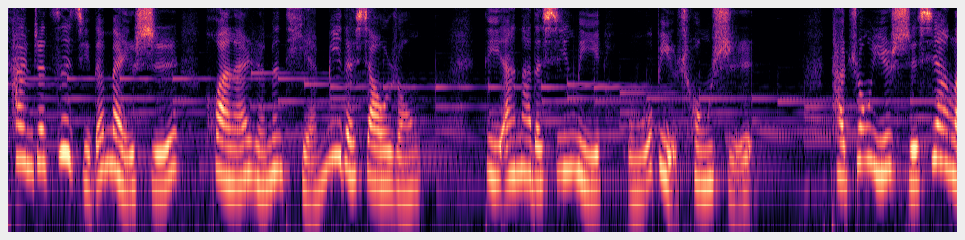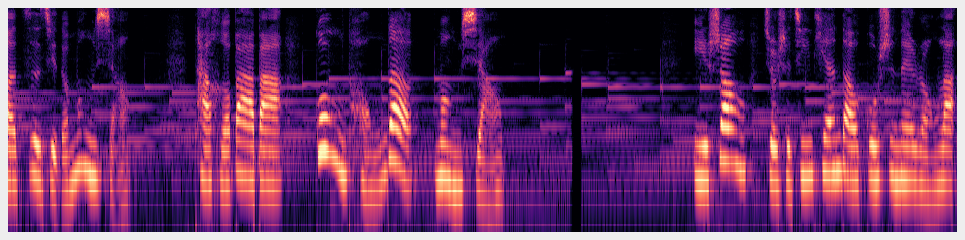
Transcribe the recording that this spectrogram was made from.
看着自己的美食换来人们甜蜜的笑容，蒂安娜的心里无比充实。她终于实现了自己的梦想，她和爸爸共同的梦想。以上就是今天的故事内容了。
